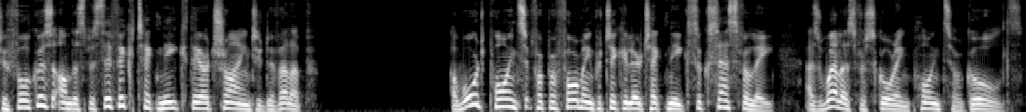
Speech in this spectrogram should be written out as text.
to focus on the specific technique they are trying to develop. Award points for performing particular techniques successfully, as well as for scoring points or goals.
